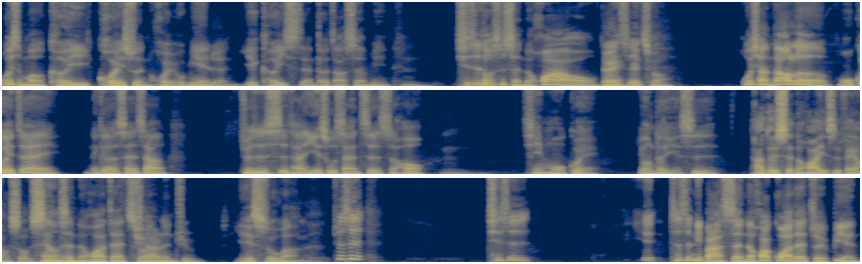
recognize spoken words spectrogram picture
为什么可以亏损毁灭人，也可以使人得着生命？嗯，其实都是神的话哦。对，没错。我想到了魔鬼在那个山上，就是试探耶稣三次的时候，嗯，其实魔鬼用的也是他对神的话也是非常熟悉，他用神的话在 challenge 耶稣啊，就是其实。就是你把神的话挂在嘴边，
